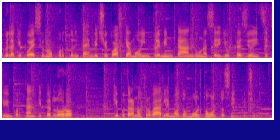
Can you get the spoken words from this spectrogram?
quella che può essere un'opportunità, invece qua stiamo implementando una serie di occasioni, iniziative importanti per loro che potranno trovarle in modo molto molto semplice.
